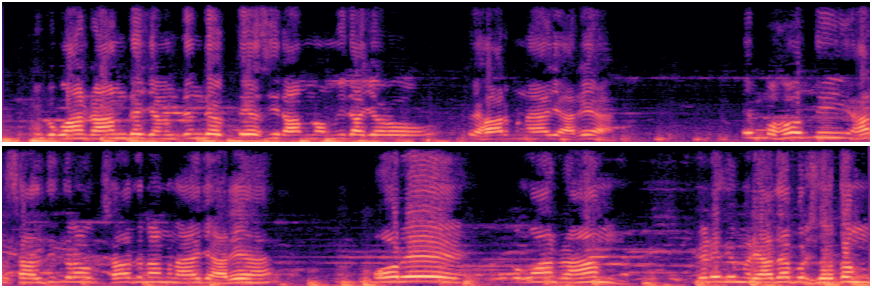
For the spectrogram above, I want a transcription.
ਕਿ ਭਗਵਾਨ ਰਾਮ ਦੇ ਜਨਮ ਦਿਨ ਦੇ ਉੱਤੇ ਅਸੀਂ ਰਾਮ ਨੌਮੀ ਦਾ ਜੋ ਤਿਉਹਾਰ ਮਨਾਇਆ ਜਾ ਰਿਹਾ ਹੈ। ਇਹ ਬਹੁਤ ਹੀ ਹਰ ਸਾਲ ਦੀ ਤਰ੍ਹਾਂ ਉਤਸ਼ਾਹ ਦੇ ਨਾਲ ਮਨਾਇਆ ਜਾ ਰਿਹਾ ਹੈ ਔਰ ਇਹ ਭਗਵਾਨ ਰਾਮ ਜਿਹੜੇ ਕਿ ਮਰਿਆਦਾ ਪੁਰਸ਼ੋਤਮ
